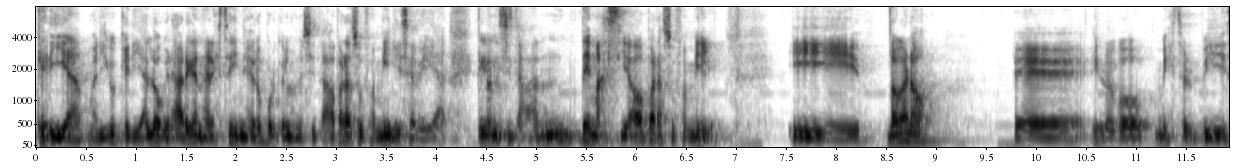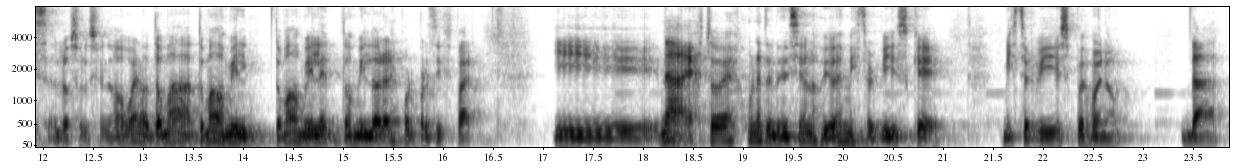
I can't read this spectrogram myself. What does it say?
quería, marico, quería lograr ganar este dinero porque lo necesitaba para su familia y se veía que lo necesitaban demasiado para su familia. Y no ganó. Eh, y luego Mr. Beast lo solucionó. Bueno, toma, toma 2.000 toma dos mil dólares por participar. Y nada, esto es una tendencia en los videos de Mr. Beast que Mr. Beast, pues bueno, da,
